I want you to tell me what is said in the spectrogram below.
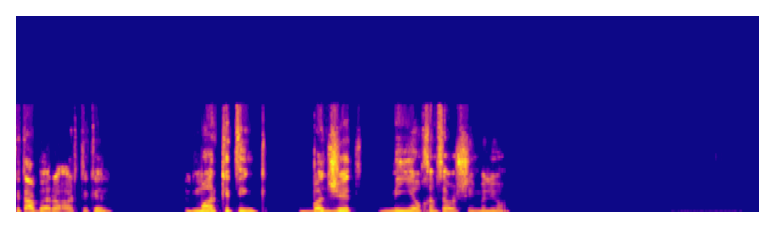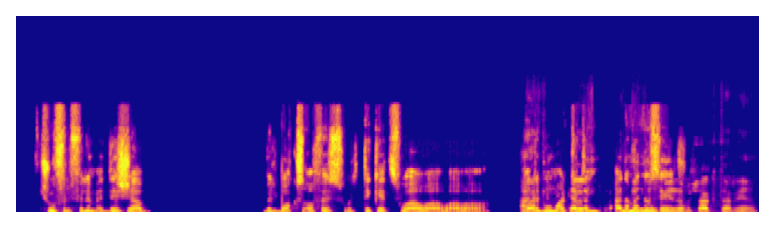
كنت عم بقرا article ال marketing budget 125 مليون. شوف الفيلم قديش جاب بال box office وال tickets و و و و هذا مو marketing هذا منه sales مش أكثر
